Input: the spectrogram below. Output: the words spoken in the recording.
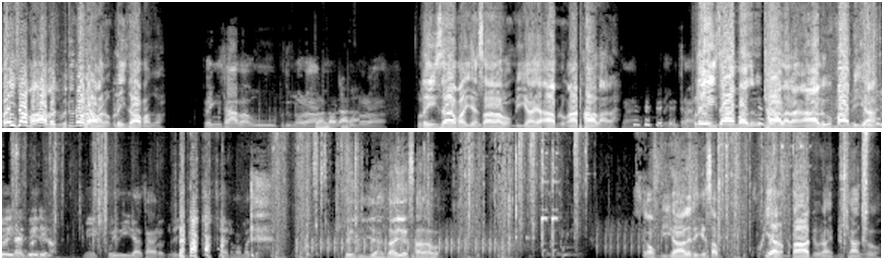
ပလိန်စားမှာအာဘယ်သူတော့ထားတာတော့ပလိန်စားမှာဆိုတာပလိန်မထားပါဘူးဘယ်သူတော့တာတော့တာပလိန်စားမှာရစားတာပေါ့မိဂါရအာမလို့ငါထလာတာပလိန်စားမှာသူထလာတာငါလူမမိဂါ Cuy dah, cuy dah. လိုက်တော့မင်းခွေးစီတာစားတော့ပလိန်ကျတော့မကက်သိစီရစားရစားတာပေါ့စေအောင်မိကလည်းတကယ်စောက်ခုခေတ်ကတော့မသားပြောတာမိကဆိုတော့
